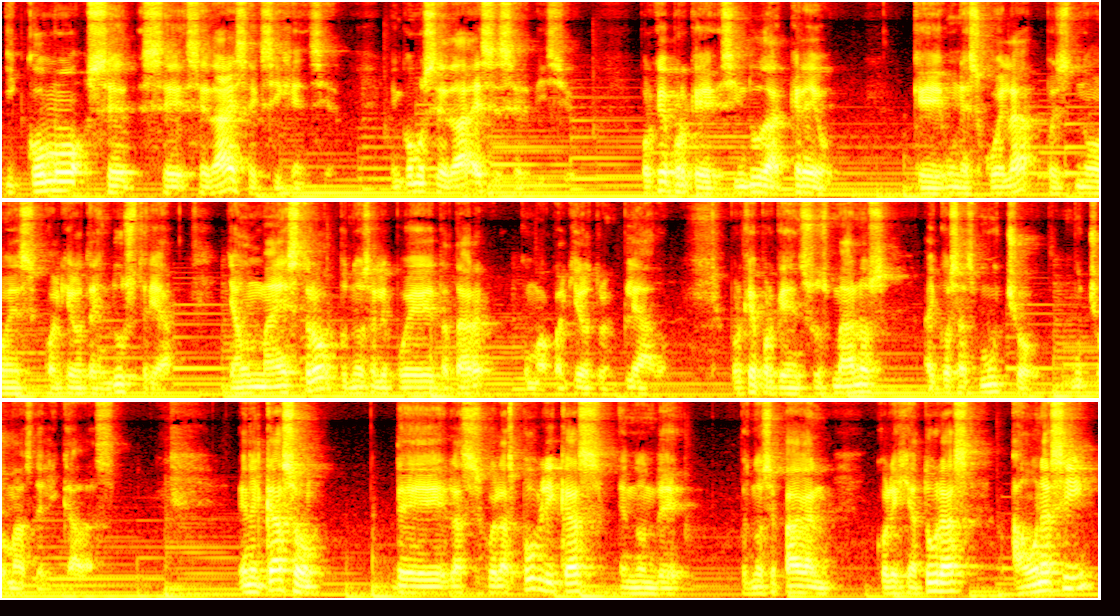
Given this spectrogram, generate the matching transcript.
y cómo se, se, da esa exigencia en cómo se da ese servicio. ¿Por qué? Porque sin duda creo que una escuela pues no es cualquier otra industria y a un maestro pues no se le puede tratar como a cualquier otro empleado. ¿Por qué? Porque en sus manos hay cosas mucho, mucho más delicadas. En el caso de las escuelas públicas, en donde pues no se pagan colegiaturas, aún así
